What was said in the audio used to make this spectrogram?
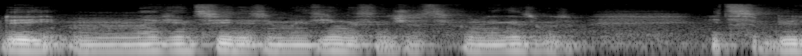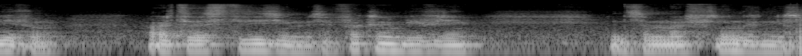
Today um, I can see this in my things and just feeling it but it's beautiful. Art aestheticism is a fucking beautiful and some more things in this.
